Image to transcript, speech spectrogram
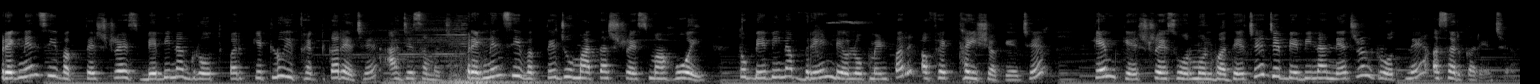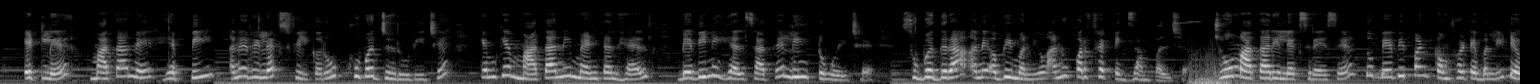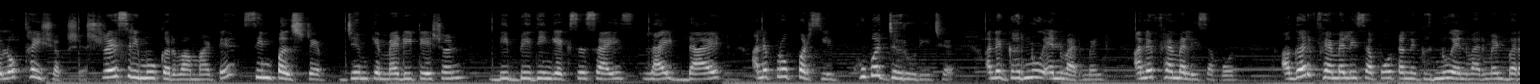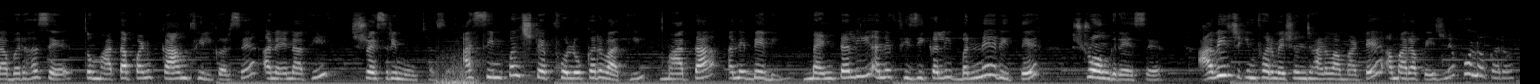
Pregnancy વખતે stress બેબીના growth પર કેટલું ઇફેક્ટ કરે છે આજે સમજીએ. પ્રેગ્નન્સી વખતે જો માતા સ્ટ્રેસમાં હોય તો બેબીના બ્રેન ડેવલપમેન્ટ પર અફેક્ટ થઈ શકે છે. કેમ કે સ્ટ્રેસ હોર્મોન વધે છે જે બેબીના નેચરલ ગ્રોથને અસર કરે છે. એટલે માતાને હેપી અને રિલેક્સ ફીલ કરવું ખૂબ જ જરૂરી છે. કેમ કે માતાની મેન્ટલ હેલ્થ, બેબીની હેલ્થ સાથે લિંક્ડ હોય છે. સુભદ્રા અને અભિમન્યુ આનું પરફેક્ટ એક્ઝામ્પલ છે. જો માતા રિલેક્સ રહેશે, તો બેબી પણ કમ્ફર્ટેબલી ડેવલપ થઈ શકશે. સ્ટ્રેસ રિમૂવ કરવા માટે સિમ્પલ સ્ટેપ, જેમ કે meditation, deep breathing exercise, light diet અને પ્રોપર સ્લીપ ખૂબ જ જરૂરી છે. અને ઘરનું એન્વાયરમેન્ટ અને ફેમિલી સપોર્ટ. અગર ફેમિલી સપોર્ટ અને ઘરનું એન્વાયરમેન્ટ બરાબર હશે, તો માતા પણ કામ ફીલ કરશે અને એનાથી સ્ટ્રેસ રિમૂવ થશે. આ સિમ્પલ સ્ટેપ ફોલો કરવાથી માતા અને બેબી મેન્ટલી અને ફિઝિકલી બંને રીતે સ્ટ્રોંગ રહેશે. આવી જ ઇન્ફોર્મેશન જાણવા માટે અમારા પેજને ફોલો કરો.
